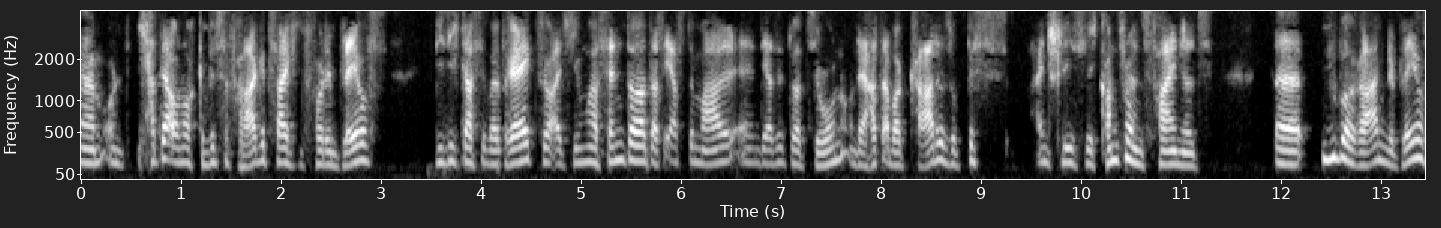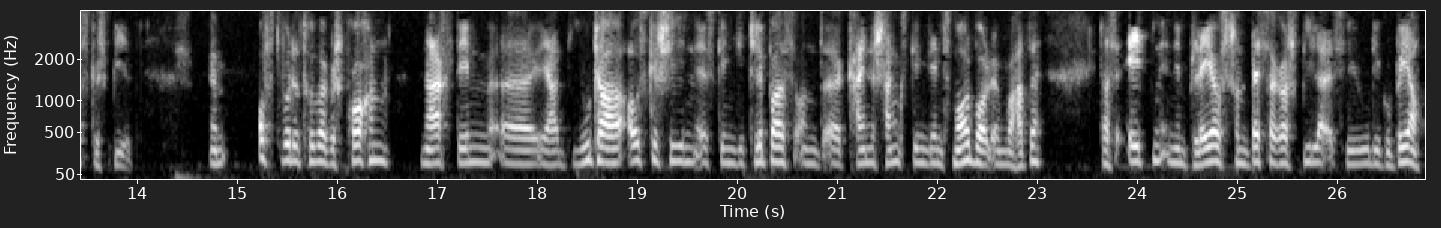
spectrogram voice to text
Ähm, und ich hatte auch noch gewisse Fragezeichen vor den Playoffs, wie sich das überträgt, so als junger Center das erste Mal in der Situation. Und er hat aber gerade so bis einschließlich Conference Finals äh, überragende Playoffs gespielt. Ähm, oft wurde darüber gesprochen, nachdem äh, ja die Utah ausgeschieden ist gegen die Clippers und äh, keine Chance gegen den Small Ball irgendwo hatte, dass Aiton in den Playoffs schon besserer Spieler ist wie Rudy Gobert.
